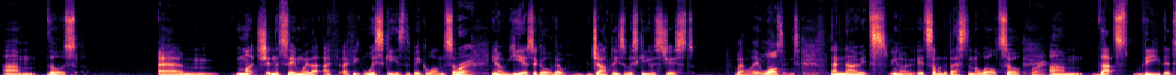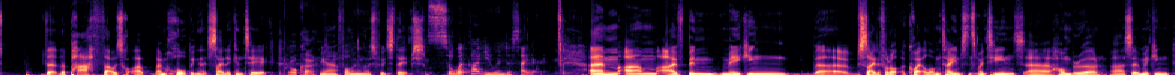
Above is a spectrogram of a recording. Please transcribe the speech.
um, those. Um, much in the same way that I, th- I think whiskey is the big one. So Right. you know, years ago, that Japanese whiskey was just well, it wasn't, and now it's you know it's some of the best in the world. So Right. um, that's the the the the path that I was ho- I'm hoping that cider can take. Okay. Yeah, following in those footsteps. so what got you into cider? Um, um, I've been making uh, cider for a, quite a long time since my teens. Uh, home brewer, uh, so making.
